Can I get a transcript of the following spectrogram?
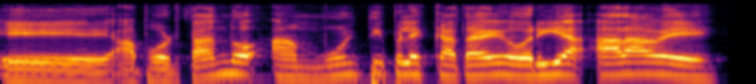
eh, aportando a múltiples categorías a la vez.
